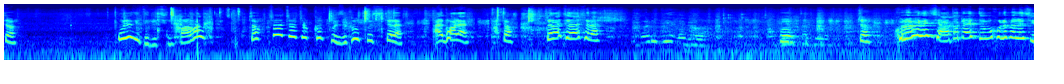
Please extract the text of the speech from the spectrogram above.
চ। পুজো দিতে গেছি। পাগল? চ চ চ চ খুব খুশি খুব খুশি, চলে আর ঘর আয়। চ চলে চলে চলে চ খুলে ফেলেছি, এতটাই তবু খুলে ফেলেছি।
